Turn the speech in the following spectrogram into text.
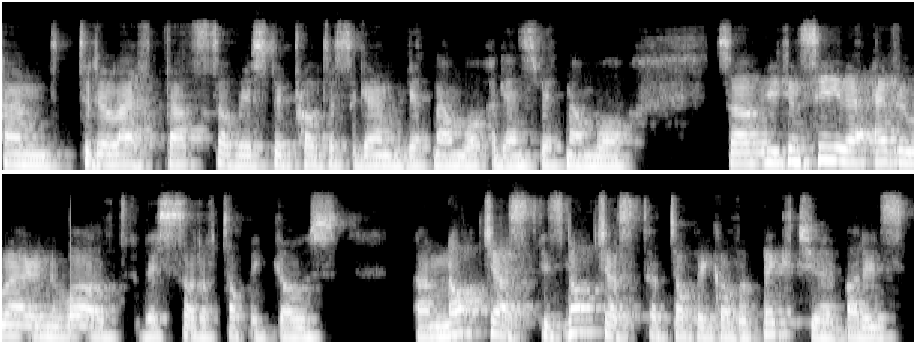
and to the left, that's obviously protest against Vietnam War, against Vietnam War. So you can see that everywhere in the world, this sort of topic goes. Um, not just it's not just a topic of a picture, but it's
